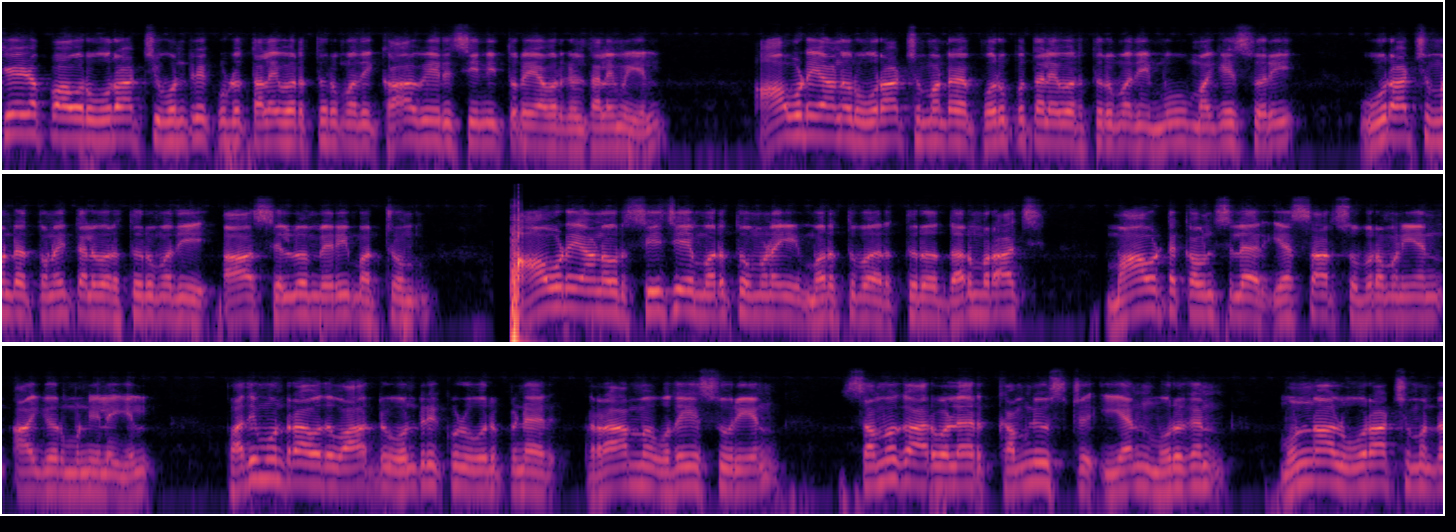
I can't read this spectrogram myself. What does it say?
கீழப்பாவூர் ஊராட்சி ஒன்றிய குழு தலைவர் திருமதி காவேரி சீனித்துறை அவர்கள் தலைமையில் ஆவுடையானூர் ஊராட்சி மன்ற பொறுப்பு தலைவர் திருமதி மு. மகேஸ்வரி ஊராட்சி மன்ற துணைத் தலைவர் திருமதி ஆ. செல்வமேரி மற்றும் ஆவுடையானூர் சிஜே மருத்துவமனை மருத்துவர் திரு. தர்மராஜ் மாவட்ட கவுன்சிலர் எஸ். ஆர். சுப்பிரமணியன் ஆகியோர் முன்னிலையில் பதிமூன்றாவது வார்டு ஒன்றியக்குழு உறுப்பினர் ராம உதயசூரியன் சமூக ஆர்வலர் கம்யூனிஸ்ட் என் முருகன் முன்னாள் ஊராட்சி மன்ற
